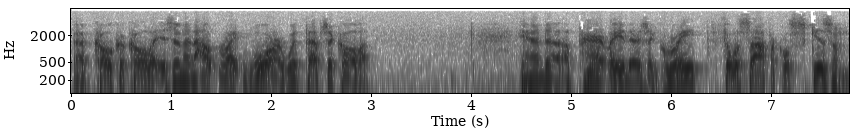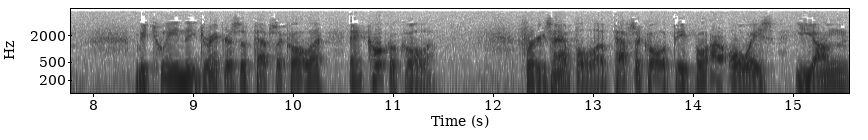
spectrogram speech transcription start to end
uh, Coca-Cola is in an outright war with Pepsi-Cola. And uh, apparently there's a great philosophical schism between the drinkers of Pepsi-Cola and Coca-Cola. For example, uh, Pepsi-Cola people are always young,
